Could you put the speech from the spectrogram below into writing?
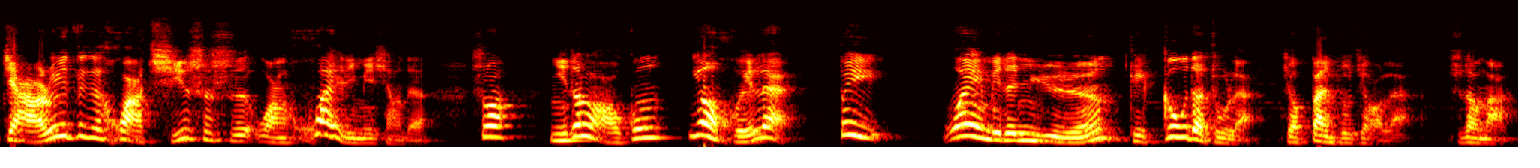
贾瑞这个话其实是往坏里面想的，说你的老公要回来被。外面的女人给勾搭住了，叫绊住脚了，知道吗？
